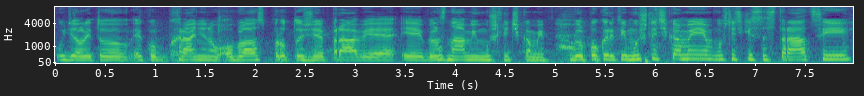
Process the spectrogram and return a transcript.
udělali to jako chráněnou oblast, protože právě je, byl známý mušličkami. Byl pokrytý mušličkami, mušličky se ztrácí,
